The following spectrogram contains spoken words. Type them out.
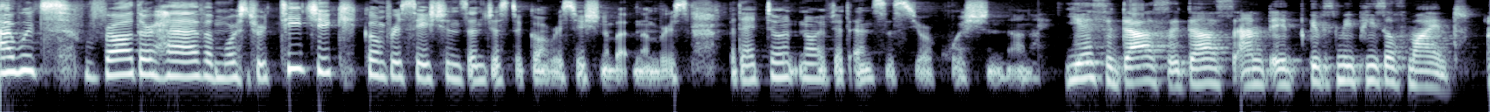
I would rather have a more strategic conversations than just a conversation about numbers. But I don't know if that answers your question, Anna. Yes, it does. It does. And it gives me peace of mind.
